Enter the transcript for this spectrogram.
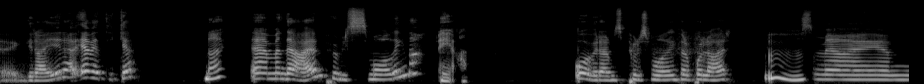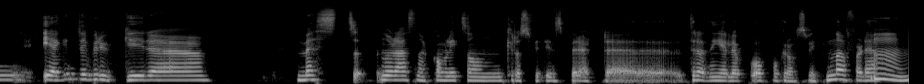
jeg, jeg vet ikke. Nei. Eh, men det er en pulsmåling, da. Ja. Overarmspulsmåling fra Polar. Mm. Som jeg um, egentlig bruker uh, mest når det er snakk om litt sånn crossfit-inspirert uh, trening, eller opp på crossfiten, da, for det Mm.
